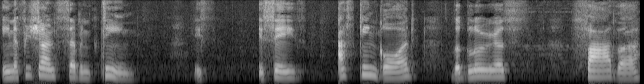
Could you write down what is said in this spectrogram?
In Ephesians 17, it, it says, Asking God, the glorious Father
